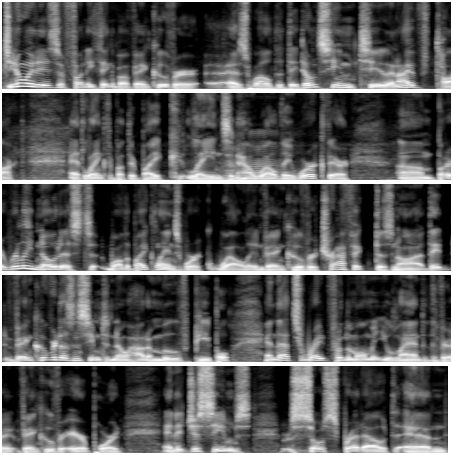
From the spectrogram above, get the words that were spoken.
Do you know what is a funny thing about Vancouver uh, as well? That they don't seem to, and I've talked at length about their bike lanes and how well they work there. Um, but I really noticed while the bike lanes work well in Vancouver, traffic does not. They, Vancouver doesn't seem to know how to move people, and that's right from the moment you land at the Va- Vancouver airport. And it just seems so spread out, and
